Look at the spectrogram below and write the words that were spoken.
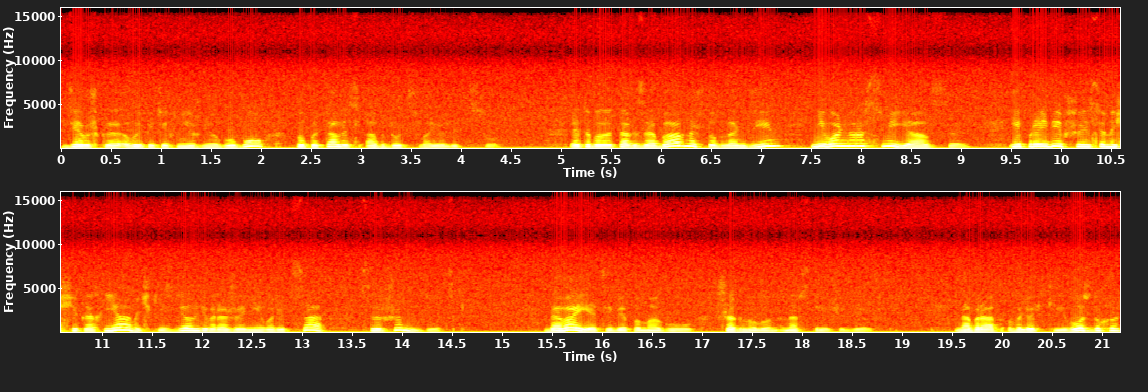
Девушка, выпитив нижнюю губу, попыталась обдуть свое лицо. Это было так забавно, что блондин невольно рассмеялся, и проявившиеся на щеках ямочки сделали выражение его лица совершенно детским. «Давай я тебе помогу», — шагнул он навстречу девушке. Набрав в легкие воздуха,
